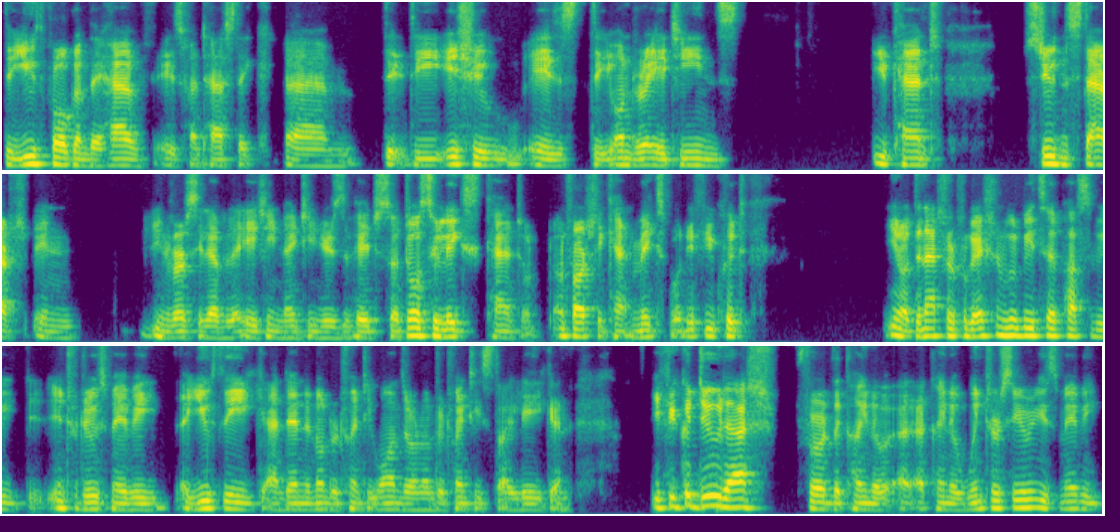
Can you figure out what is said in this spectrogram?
the youth program they have is fantastic. Um, the the issue is the under 18s you can't students start in university level at 18 19 years of age. So those two leagues can't unfortunately can't mix but if you could you know the natural progression would be to possibly introduce maybe a youth league and then an under 21s or an under 20 style league. And if you could do that for the kind of a, a kind of winter series maybe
